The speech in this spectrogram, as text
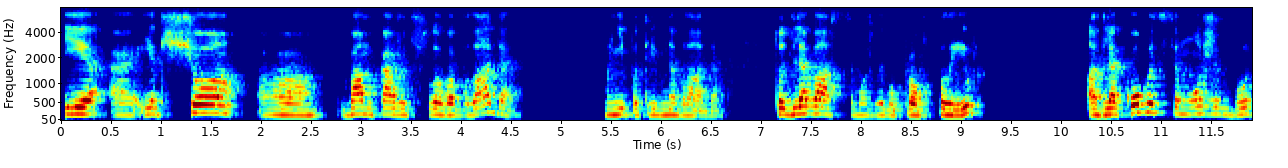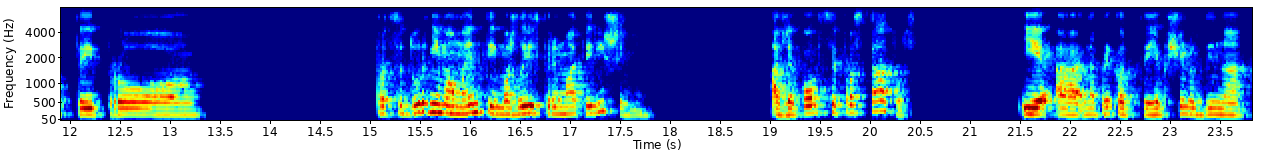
І а, якщо вам кажуть слово влада, мені потрібна влада, то для вас це можливо про вплив, а для когось це може бути про процедурні моменти і можливість приймати рішення. А для когось це про статус. І, а, наприклад, якщо людина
